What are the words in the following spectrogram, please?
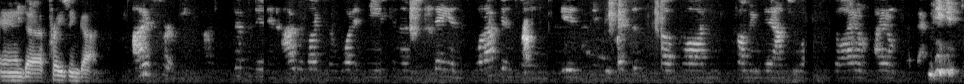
and uh, praising God. I've heard definite, and I would like to know what it means. We can understand what I've been told is the essence of God coming down to us. So I don't, I don't know what that means.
